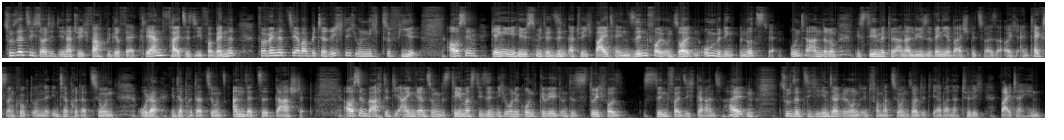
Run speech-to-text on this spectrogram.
Zusätzlich solltet ihr natürlich Fachbegriffe Begriffe erklären, falls ihr sie verwendet. Verwendet sie aber bitte richtig und nicht zu viel. Außerdem, gängige Hilfsmittel sind natürlich weiterhin sinnvoll und sollten unbedingt benutzt werden. Unter anderem die Stilmittelanalyse, wenn ihr beispielsweise euch einen Text anguckt und eine Interpretation oder Interpretationsansätze darstellt. Außerdem beachtet die Eingrenzung des Themas, die sind nicht ohne Grund gewählt und es ist durchaus sinnvoll, sich daran zu halten. Zusätzliche Hintergrundinformationen solltet ihr aber natürlich weiterhin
